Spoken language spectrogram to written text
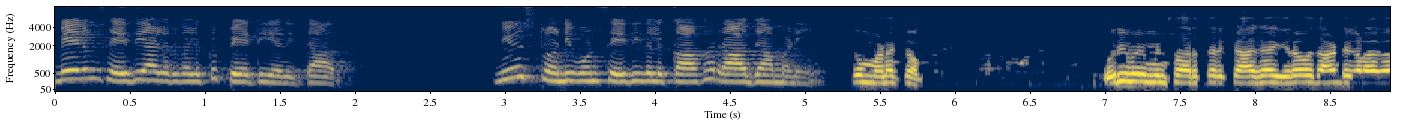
மேலும் செய்தியாளர்களுக்கு பேட்டியளித்தார். நியூஸ் டுவெண்டி ஒன் செய்திகளுக்காக ராஜாமணி. வணக்கம் உரிமை மின்சாரத்திற்காக இருபது ஆண்டுகளாக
